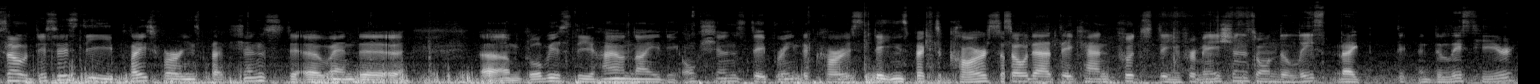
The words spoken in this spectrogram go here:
So this is the place for inspections the, uh, when the um, Globis, the Hyundai, the auctions, they bring the cars, they inspect the cars so that they can put the informations on the list, like the, the list here.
